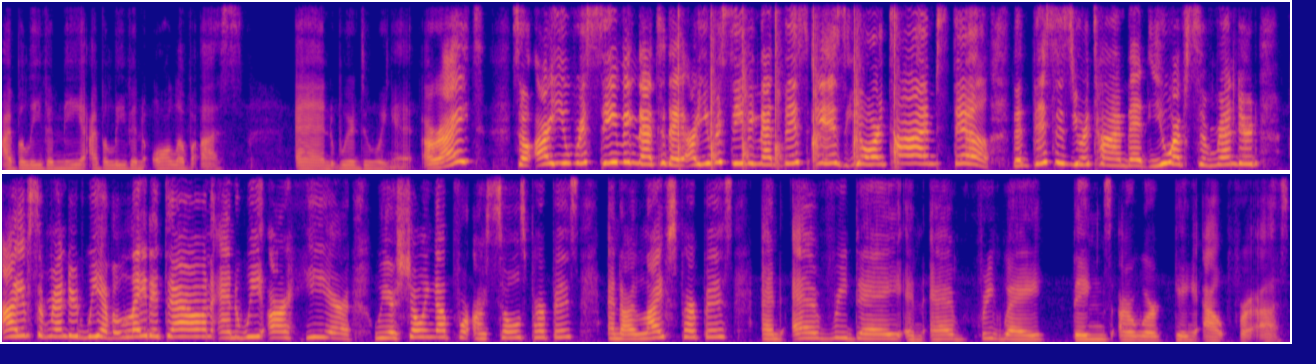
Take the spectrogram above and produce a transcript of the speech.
I believe in me. I believe in all of us and we're doing it. All right? So are you receiving that today? Are you receiving that this is your time still? That this is your time that you have surrendered, I have surrendered, we have laid it down and we are here. We are showing up for our soul's purpose and our life's purpose and every day in every way things are working out for us.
